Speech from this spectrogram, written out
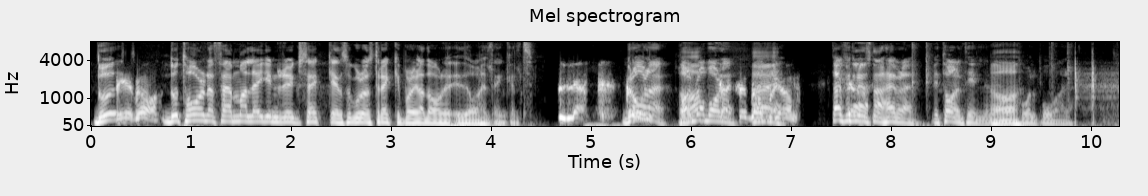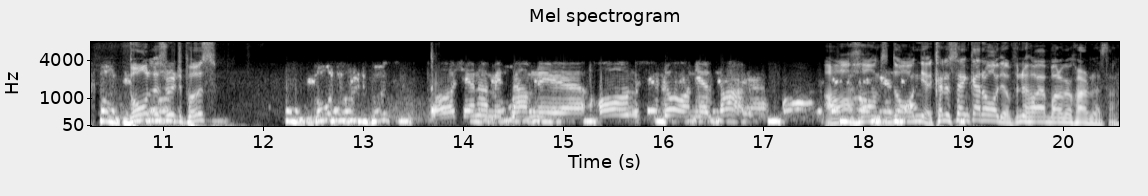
Då, Det är bra. då tar du den där femman, lägger den i ryggsäcken så går du och sträcker på det hela dagen idag helt enkelt. Lätt. Bra Cool. det! Ha det Ja, bra Barney! Tack för ett bra Nej. program. Tack för att du lyssnade. Hej med dig. Vi tar en till när vi Ja. håller på här. Bollnäs Ritchie Puss. Ja, tjena. Mitt namn är Hans Daniel Palm. Ja, Hans Daniel. Kan du sänka radion? För nu hör jag bara mig själv nästan.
